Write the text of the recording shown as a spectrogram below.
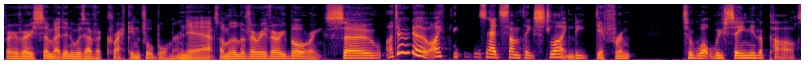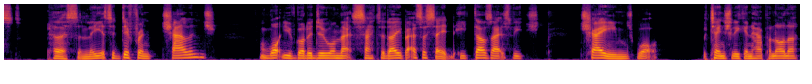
very, very similar. I didn't always have a cracking football match. Yeah. Some of them are very, very boring. So I don't know. I think this adds something slightly different to what we've seen in the past. Personally, it's a different challenge from what you've got to do on that Saturday. But as I said, it does actually ch- change what potentially can happen on a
